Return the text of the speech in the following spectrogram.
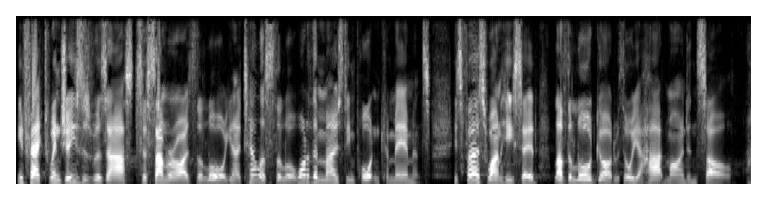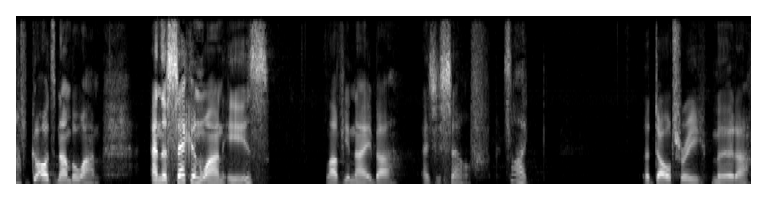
In fact, when Jesus was asked to summarize the law, you know, tell us the law. What are the most important commandments? His first one, he said, love the Lord God with all your heart, mind, and soul. Oh, God's number one. And the second one is love your neighbor as yourself. It's like adultery, murder,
